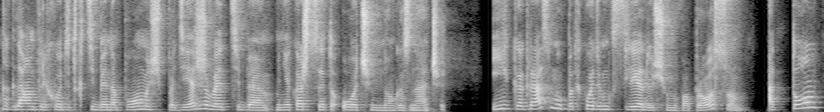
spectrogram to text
когда он приходит к тебе на помощь, поддерживает тебя, мне кажется, это очень много значит. И как раз мы подходим к следующему вопросу о том,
